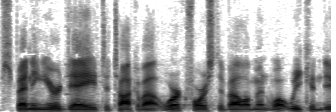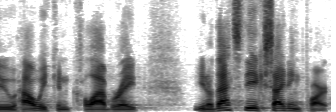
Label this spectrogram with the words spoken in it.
spending your day to talk about workforce development, what we can do, how we can collaborate. You know, that's the exciting part.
